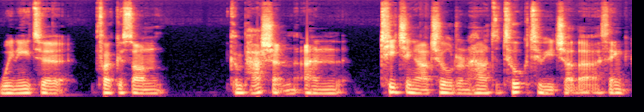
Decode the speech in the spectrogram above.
we need to focus on compassion and teaching our children how to talk to each other. I think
